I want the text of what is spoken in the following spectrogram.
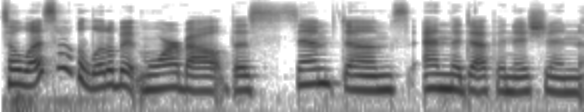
So let's talk a little bit more about the symptoms and the definition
